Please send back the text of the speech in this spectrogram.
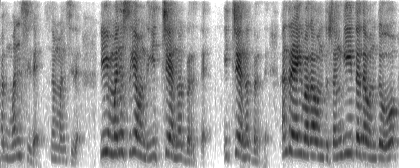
ಹಾಗೆ ಮನಸ್ಸಿದೆ ನಮ್ಮ ಮನಸ್ಸಿದೆ ಈ ಮನಸ್ಸಿಗೆ ಒಂದು ಇಚ್ಛೆ ಅನ್ನೋದು ಬರುತ್ತೆ. ಇಚ್ಛೆ ಅನ್ನೋದು ಬರುತ್ತೆ. ಅಂದ್ರೆ ಇವಾಗ ಒಂದು ಸಂಗೀತದ ಒಂದು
